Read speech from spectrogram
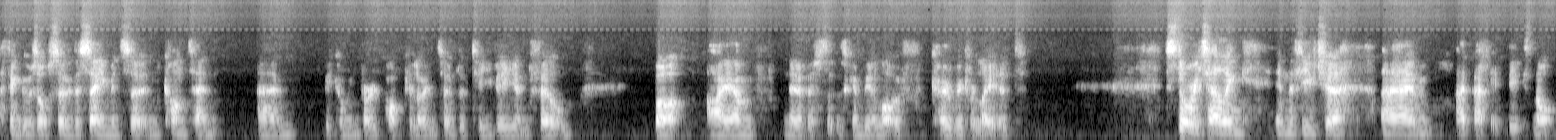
I think it was also the same in certain content um, becoming very popular in terms of TV and film. But I am nervous that there's going to be a lot of COVID related storytelling in the future. Um, I, I, it's not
